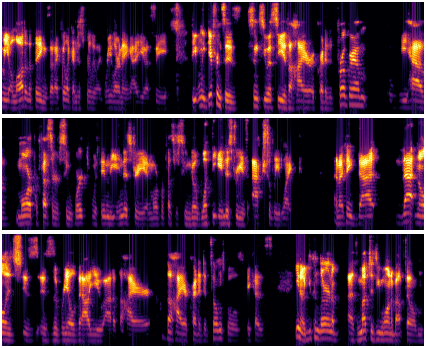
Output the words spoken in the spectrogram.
me a lot of the things that I feel like I'm just really like relearning at USC. The only difference is since USC is a higher accredited program, we have more professors who work within the industry and more professors who know what the industry is actually like. And I think that that knowledge is is the real value out of the higher the higher credited film schools because you know you can learn as much as you want about film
